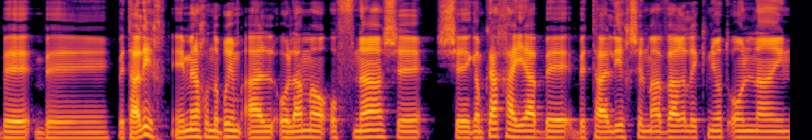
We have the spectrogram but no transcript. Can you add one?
ב, ב, בתהליך. אם אנחנו מדברים על עולם האופנה, ש, שגם ככה היה ב, בתהליך של מעבר לקניות אונליין,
